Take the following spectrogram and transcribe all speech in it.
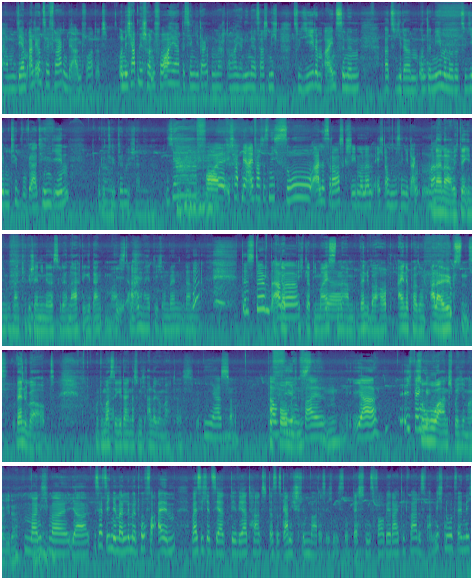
Ähm, die haben alle unsere Fragen beantwortet. Und ich habe mir schon vorher ein bisschen Gedanken gemacht, oh Janina, jetzt hast du nicht zu jedem einzelnen, äh, zu jedem Unternehmen oder zu jedem Typ, wo wir halt hingehen, oder Ja, Typin, ja, voll. Ich habe mir einfach das nicht so alles rausgeschrieben und dann echt auch ein bisschen Gedanken gemacht. Nein, nein, aber ich denke, mein typisch Janina, dass du danach dir Gedanken machst. Ja. Warum hätte ich und wenn dann. Ich Das stimmt, glaube, aber ich glaub, die meisten ja. haben, wenn überhaupt, eine Person allerhöchstens. wenn überhaupt. Und du machst dir Gedanken, dass du nicht alle gemacht hast. ja schon. Auf jeden. Fall. Mhm. Ja, ich bin So hohe Ansprüche mal wieder. manchmal, ja, setze ich mir mein Limit hoch, vor allem, weil sich jetzt ja bewährt hat, dass es gar nicht schlimm war, dass ich nicht so bestens vorbereitet war. Das war nicht notwendig,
